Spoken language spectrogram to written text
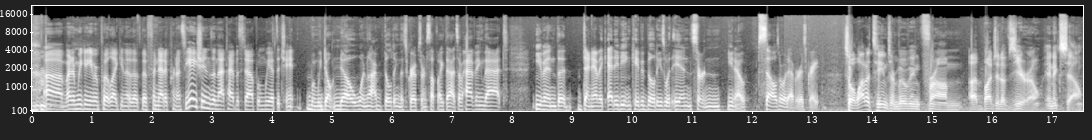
Um, and we can even put like you know the, the, phonetic pronunciations and that type of stuff when we have to change when we don't know when i'm building the scripts or and stuff like that. So having that even the dynamic editing capabilities within certain you know cells or whatever is great so a lot of teams are moving from a budget of zero in Excel.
